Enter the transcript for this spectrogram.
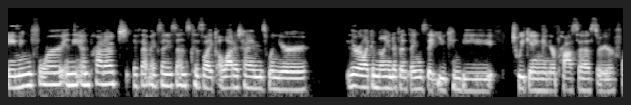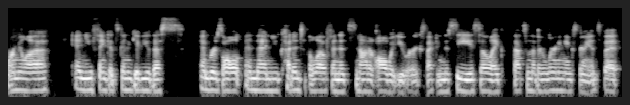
aiming for in the end product, if that makes any sense. Cause like a lot of times when you're, there are like a million different things that you can be tweaking in your process or your formula and you think it's going to give you this end result and then you cut into the loaf and it's not at all what you were expecting to see. So like that's another learning experience. But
